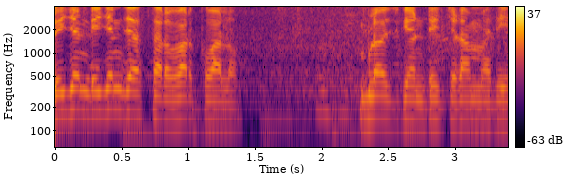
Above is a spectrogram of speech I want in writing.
డిజైన్ డిజైన్ చేస్తారు వర్క్ వాళ్ళు. బ్లౌజ్కి అంటించడం అది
